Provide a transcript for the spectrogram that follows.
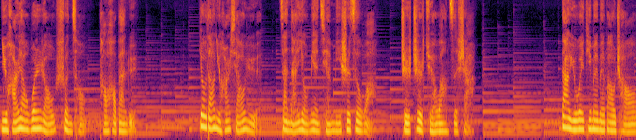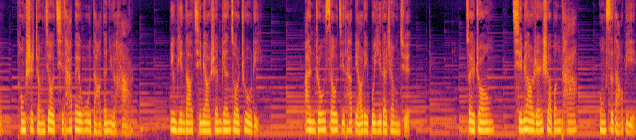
女孩要温柔顺从，讨好伴侣。诱导女孩小雨在男友面前迷失自我，直至绝望自杀。大雨为替妹妹报仇，同时拯救其他被误导的女孩，应聘到奇妙身边做助理，暗中搜集他表里不一的证据。最终，奇妙人设崩塌，公司倒闭，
